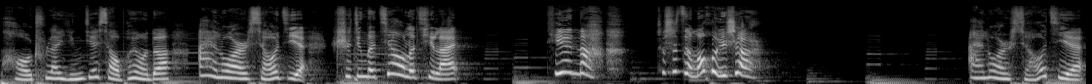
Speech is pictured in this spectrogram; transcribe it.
跑出来迎接小朋友的艾洛尔小姐吃惊的叫了起来：“天哪，这是怎么回事？”艾洛尔小姐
